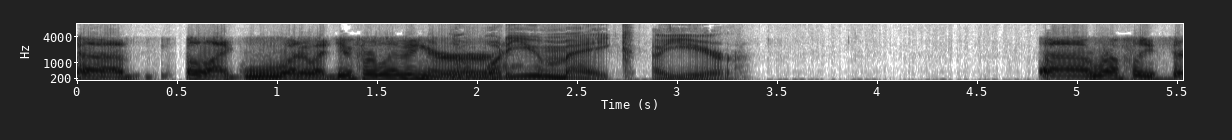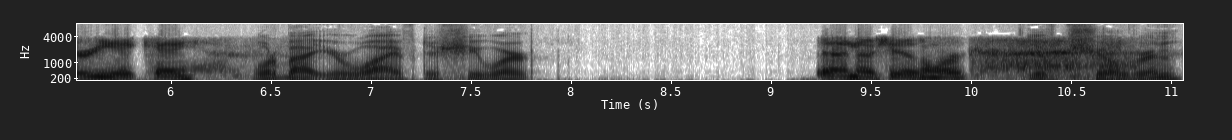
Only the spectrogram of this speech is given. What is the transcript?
Uh, like, what do I do for a living, or What do you make a year? uh, roughly thirty-eight k? What about your wife? Does she work? Uh, no, she doesn't work. You have children?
